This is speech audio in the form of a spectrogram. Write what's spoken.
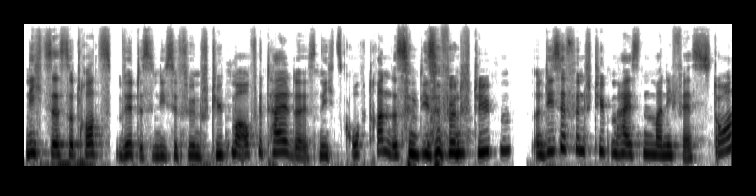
Nichtsdestotrotz wird es in diese fünf Typen aufgeteilt. Da ist nichts grob dran. Das sind diese fünf Typen. Und diese fünf Typen heißen Manifestor.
